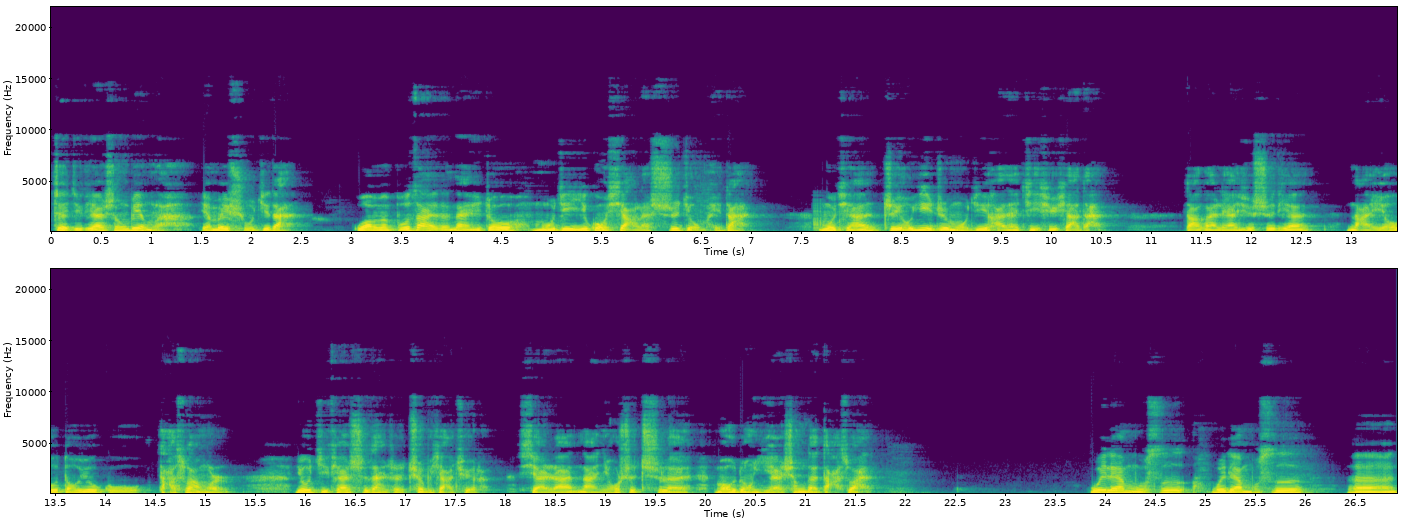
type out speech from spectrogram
这几天生病了，也没数鸡蛋。我们不在的那一周，母鸡一共下了十九枚蛋，目前只有一只母鸡还在继续下蛋。大概连续十天，奶油都有股大蒜味儿。有几天实在是吃不下去了，显然奶牛是吃了某种野生的大蒜。威廉姆斯，威廉姆斯，呃，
